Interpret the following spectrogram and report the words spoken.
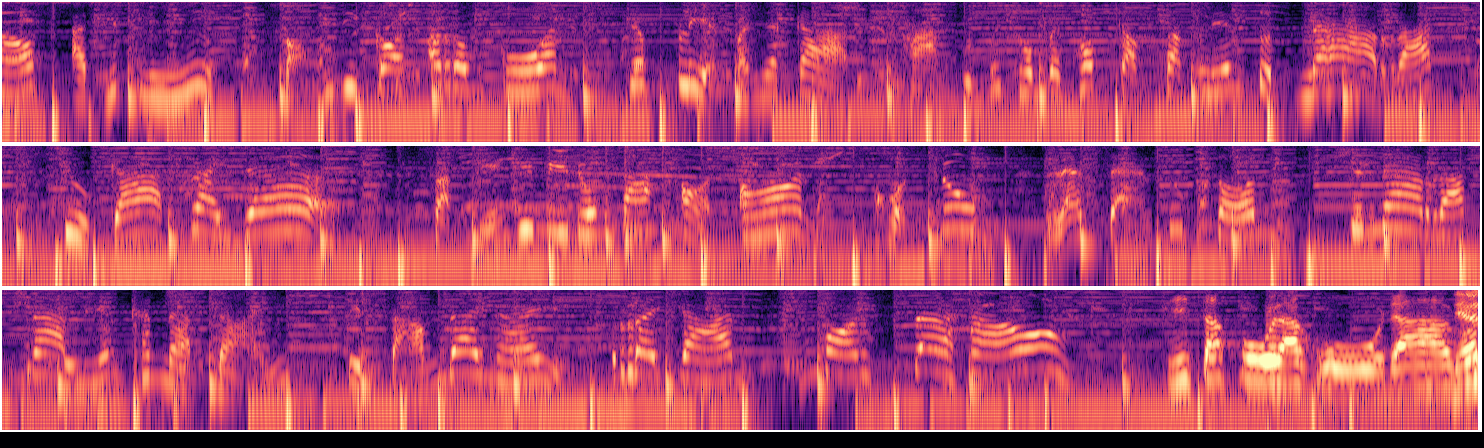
House อาทิตย์นี้สองพิธีกรอารมณ์กวน จะเปลี่ยนบรรยากาศพาคุณผู้ชมไปพบกับสัตว์เลี้ยงสุดน่ารักชูการ์ไรเดอร์สัตว์เลี้ยงที่มีดวงตาออนอ้อน ขนนุ่ม และแสนสุกสนจะน่ารักน่าเลี้ยงขนาดไหน ติดตามได้ใน รายการ Monster House อิตาปูลาหูดาเดาวเดี๋ยว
